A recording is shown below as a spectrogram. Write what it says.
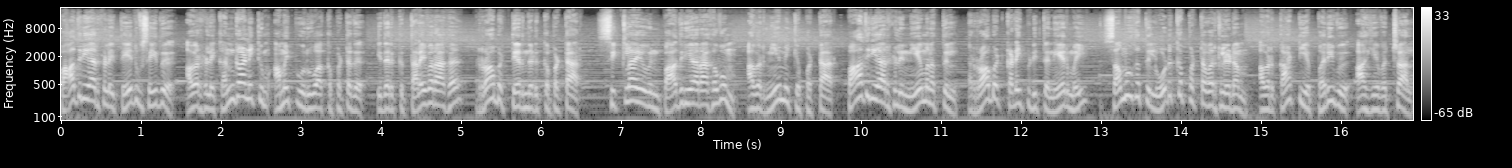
பாதிரியார்களை தேர்வு செய்து அவர்களை கண்காணிக்கும் அமைப்பு உருவாக்கப்பட்டது. இதற்கு தலைவராக ராபர்ட் தேர்ந்தெடுக்கப்பட்டார். சிக்லாயோவின் பாதிரியாராகவும் அவர் நியமிக்கப்பட்டார். பாதிரியார்களின் நியமனத்தில் ராபர்ட் கடைபிடித்த நேர்மை சமூகத்தில் ஒடுக்கப்பட்டவர்களிடம் அவர் காட்டிய பரிவு ஆகியவற்றால்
